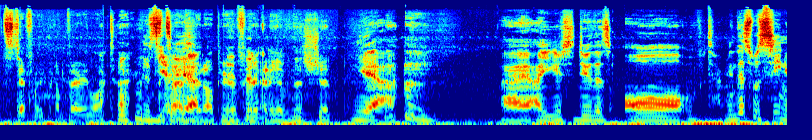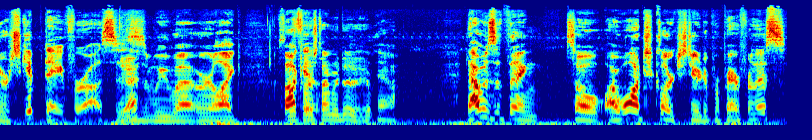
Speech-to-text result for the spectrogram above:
It's definitely been a very long time since Yeah. I've Yeah. been up here for Definitely. any of this shit. Yeah. I, I used to do this all. I mean, this was senior skip day for us. Yeah. We, uh, we were like, It's the fuck first it. time we did it. Yep. Yeah. That was the thing. So I watched Clerks 2 to prepare for this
